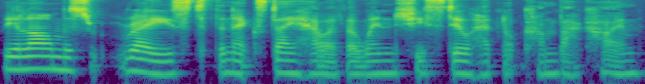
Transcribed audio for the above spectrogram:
The alarm was raised the next day, however, when she still had not come back home.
